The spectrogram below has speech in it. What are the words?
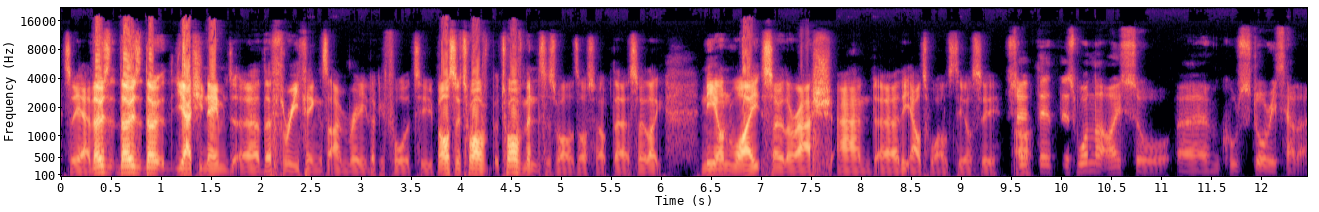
So yeah, those those, those you actually named uh, the three things I'm really looking forward to, but also 12, 12 minutes as well is also up there. So like Neon White, Solar Ash, and uh, the Outer Wilds DLC. So there, there's one that I saw um, called Storyteller.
